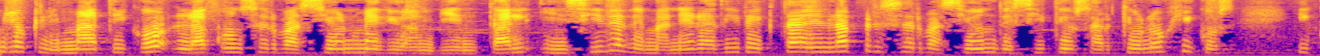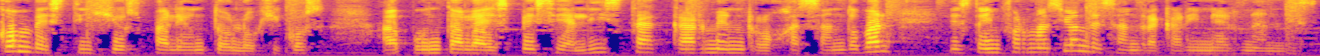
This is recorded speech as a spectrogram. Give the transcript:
cambio climático, la conservación medioambiental incide de manera directa en la preservación de sitios arqueológicos y con vestigios paleontológicos, apunta la especialista Carmen Rojas Sandoval. Esta información de Sandra Karina Hernández.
